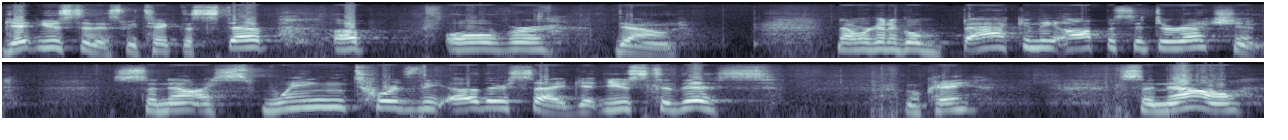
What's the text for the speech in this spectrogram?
get used to this. We take the step up, over, down. Now we're gonna go back in the opposite direction. So now I swing towards the other side. Get used to this, okay? So now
